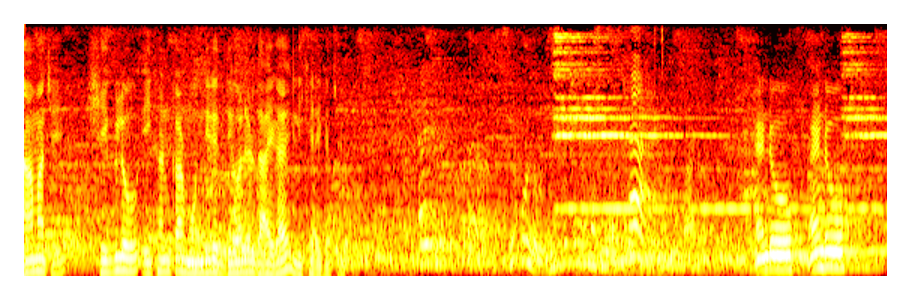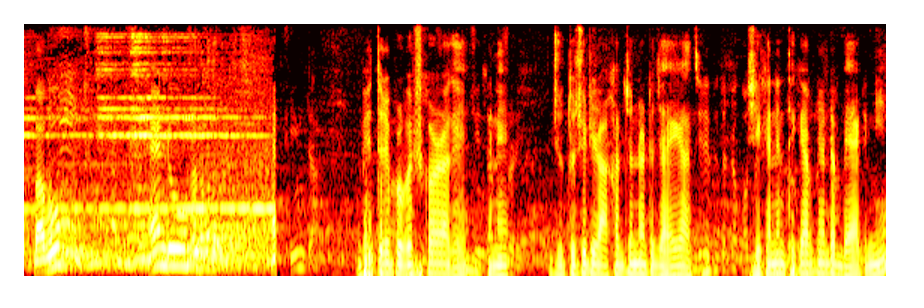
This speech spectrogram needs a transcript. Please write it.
নাম আছে সেগুলো এইখানকার মন্দিরের দেওয়ালের গায়ে গায়ে লিখে রেখেছে। অ্যান্ডু অ্যান্ডু বাবু। অ্যান্ডু। ভেতরে প্রবেশ করার আগে এখানে জুতো চুরি রাখার জন্য একটা জায়গা আছে। সেখানে থেকে আপনি একটা ব্যাগ নিয়ে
